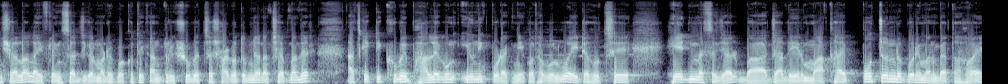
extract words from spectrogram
ইনশাআল্লাহ। লাইফলাইন সার্জিক্যাল মাঠের পক্ষ থেকে আন্তরিক শুভেচ্ছা, স্বাগতম জানাচ্ছি আপনাদের। আজকে একটি খুবই ভালো এবং ইউনিক প্রোডাক্ট নিয়ে কথা বলব। এটা হচ্ছে হেড ম্যাসেজার বা যাদের মাথায় প্রচণ্ড পরিমাণ ব্যথা হয়।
